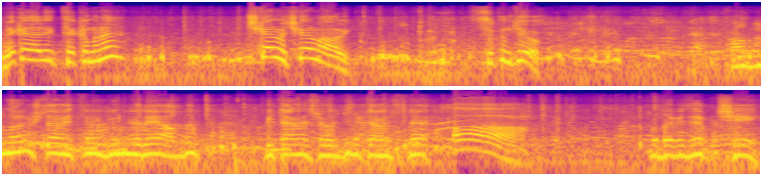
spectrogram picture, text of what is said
Ne kadarlık takımına? Çıkarma çıkarma abi. Sıkıntı yok. Al bunları 3 tanesini 1000 liraya aldım. Bir tanesi öldü bir tanesi de Aa. bu da bizim şey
